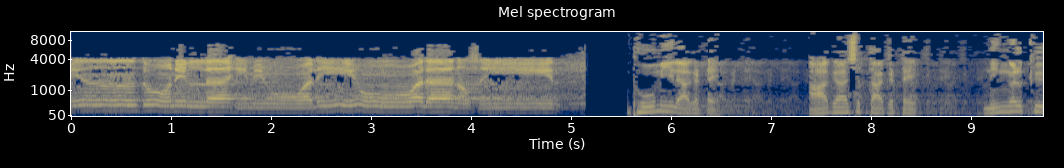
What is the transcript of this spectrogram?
من دون الله من ولي ولا نصير ഭൂമിയിലാകട്ടെ ആകാശത്താകട്ടെ നിങ്ങൾക്ക്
